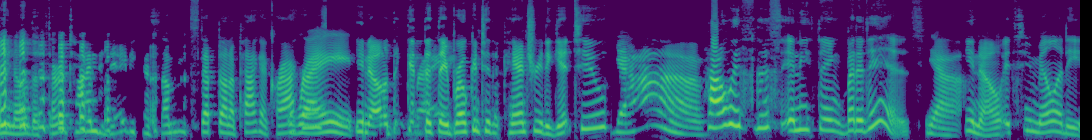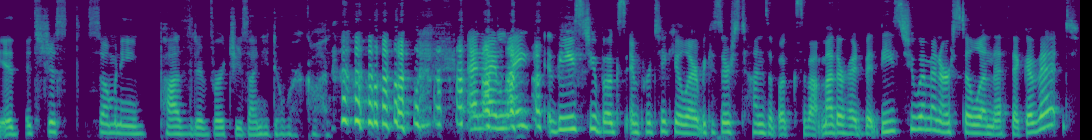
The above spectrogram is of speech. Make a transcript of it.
you know, the third time today because somebody stepped on a pack of crackers. Right. You know, that, Right. that they broke into the pantry to get to. Yeah. How is this anything? But it is. Yeah. You know, it's humility. It, it's just so many positive virtues I need to work on. and I like these two books in particular because there's tons of books about motherhood, but these two women are still in the thick of it.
